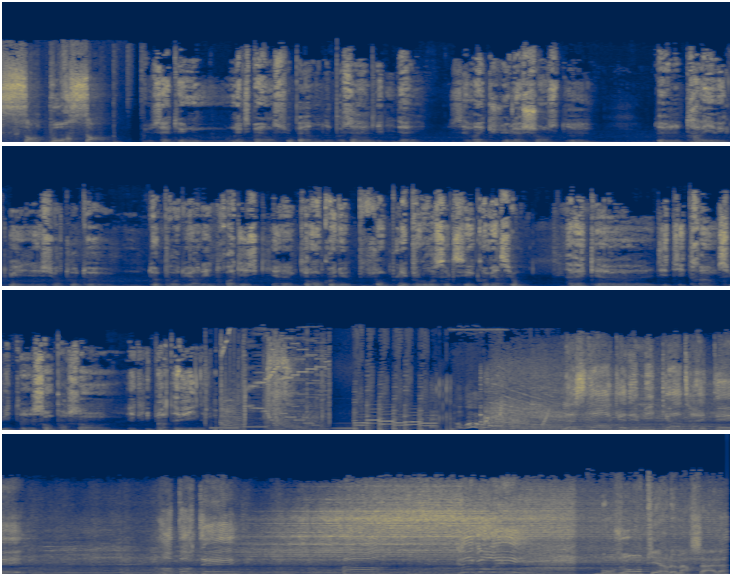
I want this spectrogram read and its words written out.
100%. C'est une, une expérience super de bosser avec Hallyday. C'est vrai que j'ai eu la chance de, travailler avec lui et surtout de, produire les trois disques qui, qui ont connu les plus gros succès commerciaux avec euh, des titres ensuite euh, 100% écrits par David. La Star Academy 4 a été remportée par Grégory Bonjour Pierre le Marchal.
